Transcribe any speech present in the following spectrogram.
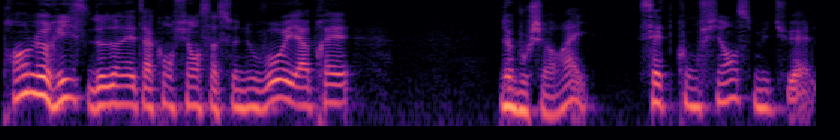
prendre le risque de donner ta confiance à ce nouveau, et après, de bouche à oreille, cette confiance mutuelle,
